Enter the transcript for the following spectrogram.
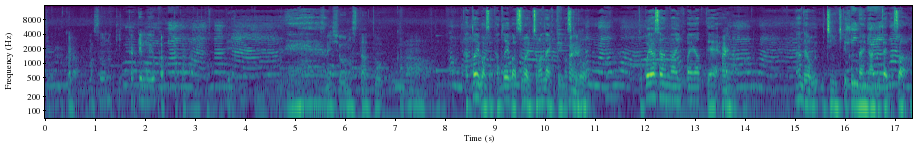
そう。だから、まあ、そのきっかけも良かったかなと思ってえ最初のスタートかな。ー例えばさ例えばすごいつまんないこと言いますけど、はい。床屋さんがいっぱいあって、はいはいはなんでうちに来てくんないなみたいなさ、う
